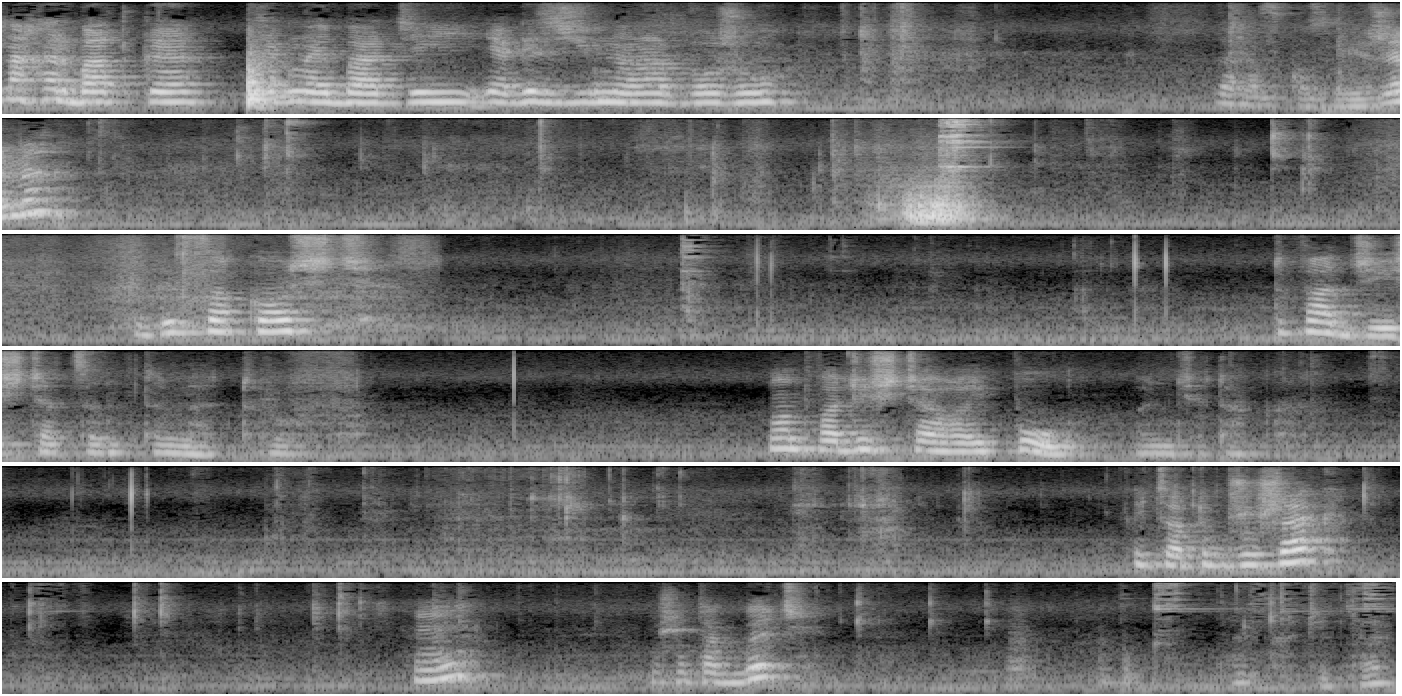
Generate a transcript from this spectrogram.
Na herbatkę jak najbardziej, jak jest zimno na dworzu. Zaraz go zmierzymy. Wysokość 20 centymetrów. No 20,5 będzie tak. I co, tu brzuszek? Hmm? Może tak być? Tak czy tak?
